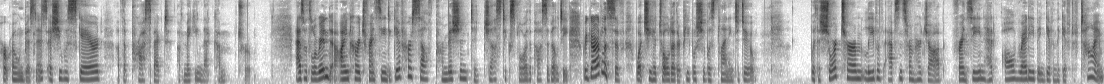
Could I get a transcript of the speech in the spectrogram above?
her own business as she was scared of the prospect of making that come true. As with Lorinda, I encourage Francine to give herself permission to just explore the possibility, regardless of what she had told other people she was planning to do. With a short term leave of absence from her job, Francine had already been given the gift of time.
